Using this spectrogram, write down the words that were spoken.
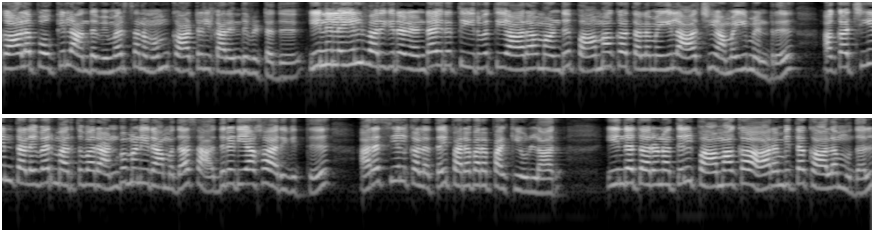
காலப்போக்கில் அந்த விமர்சனமும் காற்றில் கரைந்து விட்டது. இந்நிலையில் வருகிற இரண்டாயிரத்தி இருபத்தி ஆறாம் ஆண்டு பாமக தலைமையில் ஆட்சி அமையும் என்று அக்கட்சியின் தலைவர் மருத்துவர் அன்புமணி ராமதாஸ் அதிரடியாக அறிவித்து அரசியல் களத்தை பரபரப்பாக்கியுள்ளார். இந்த தருணத்தில் பாமக ஆரம்பித்த காலம் முதல்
